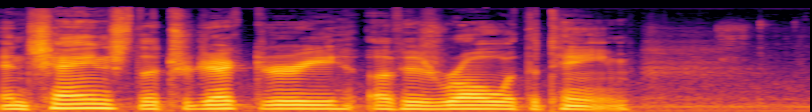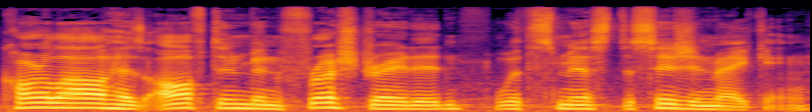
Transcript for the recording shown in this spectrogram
and changed the trajectory of his role with the team. Carlisle has often been frustrated with Smith's decision making.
